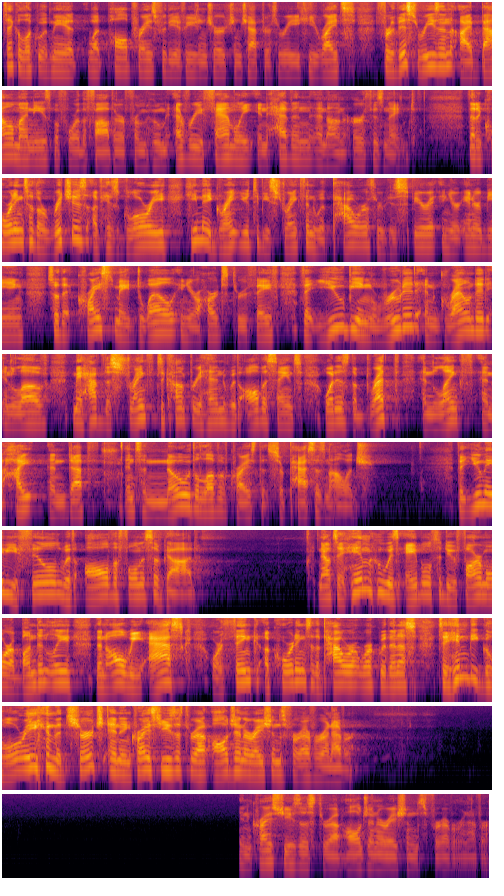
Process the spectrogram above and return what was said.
Take a look with me at what Paul prays for the Ephesian church in chapter 3. He writes, For this reason I bow my knees before the Father, from whom every family in heaven and on earth is named that according to the riches of his glory, he may grant you to be strengthened with power through his Spirit in your inner being, so that Christ may dwell in your hearts through faith, that you, being rooted and grounded in love, may have the strength to comprehend with all the saints what is the breadth and length and height and depth, and to know the love of Christ that surpasses knowledge, that you may be filled with all the fullness of God. Now, to him who is able to do far more abundantly than all we ask or think, according to the power at work within us, to him be glory in the church and in Christ Jesus throughout all generations, forever and ever. In Christ Jesus throughout all generations, forever and ever.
